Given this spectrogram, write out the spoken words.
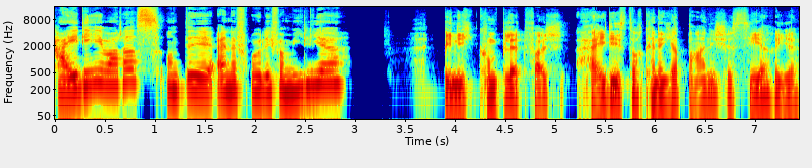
Heidi war das und die eine fröhliche Familie. Bin ich komplett falsch? Heidi ist doch keine japanische Serie.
